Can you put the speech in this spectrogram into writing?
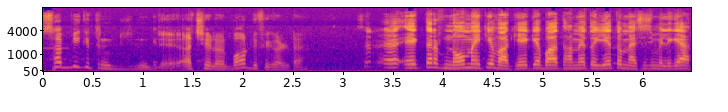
सब भी कितने अच्छे लोग बहुत डिफ़िकल्ट है। सर एक तरफ़ नौ मई के वाक़े के बाद हमें तो ये तो मैसेज मिल गया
